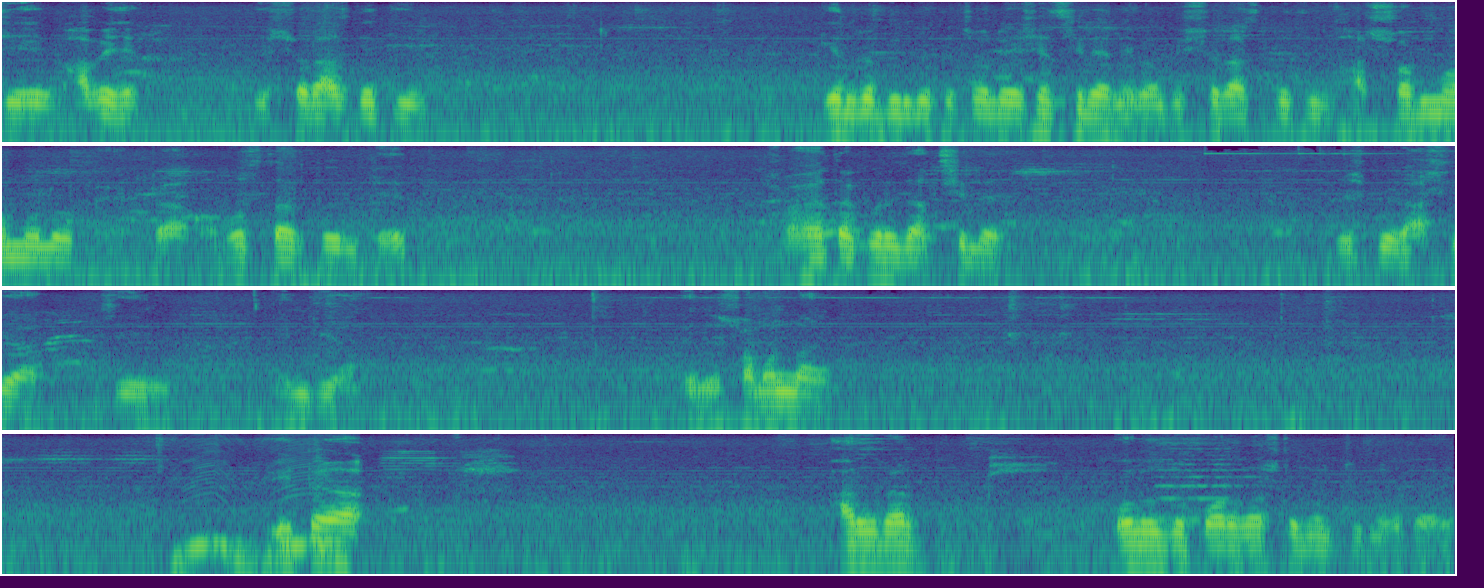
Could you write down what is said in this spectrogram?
যেভাবে বিশ্ব রাজনীতির কেন্দ্রবিন্দুতে চলে এসেছিলেন এবং বিশ্ব রাজনীতির ভারসাম্যমূলক একটা অবস্থান তৈরিতে সহায়তা করে যাচ্ছিলেন বিশেষ করে রাশিয়া, চীন, ইন্ডিয়া, এদের সমন্বয়। এটা আর ওনার অনুজ পররাষ্ট্রমন্ত্রী মহোদয়,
